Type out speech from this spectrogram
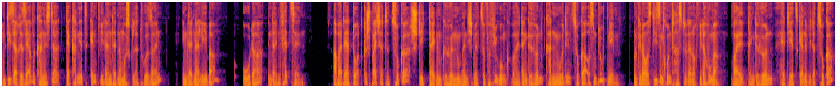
Und dieser Reservekanister, der kann jetzt entweder in deiner Muskulatur sein, in deiner Leber oder in deinen Fettzellen. Aber der dort gespeicherte Zucker steht deinem Gehirn nun mal nicht mehr zur Verfügung, weil dein Gehirn kann nur den Zucker aus dem Blut nehmen. Und genau aus diesem Grund hast du dann auch wieder Hunger, weil dein Gehirn hätte jetzt gerne wieder Zucker,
